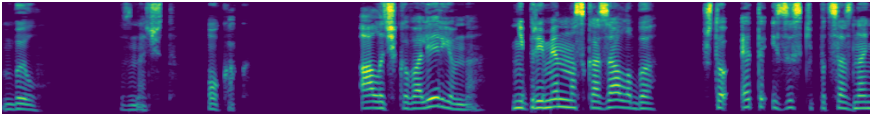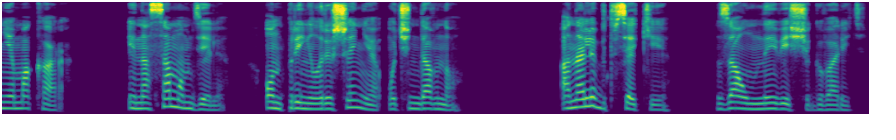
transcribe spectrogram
Был, значит, о как. алочка Валерьевна непременно сказала бы, что это изыски подсознания Макара, и на самом деле он принял решение очень давно. Она любит всякие заумные вещи говорить,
